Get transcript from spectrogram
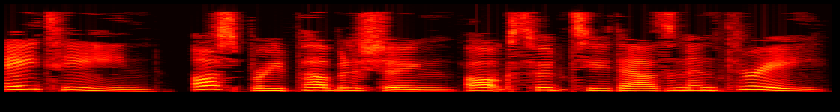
18. Osprey Publishing, Oxford 2003.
